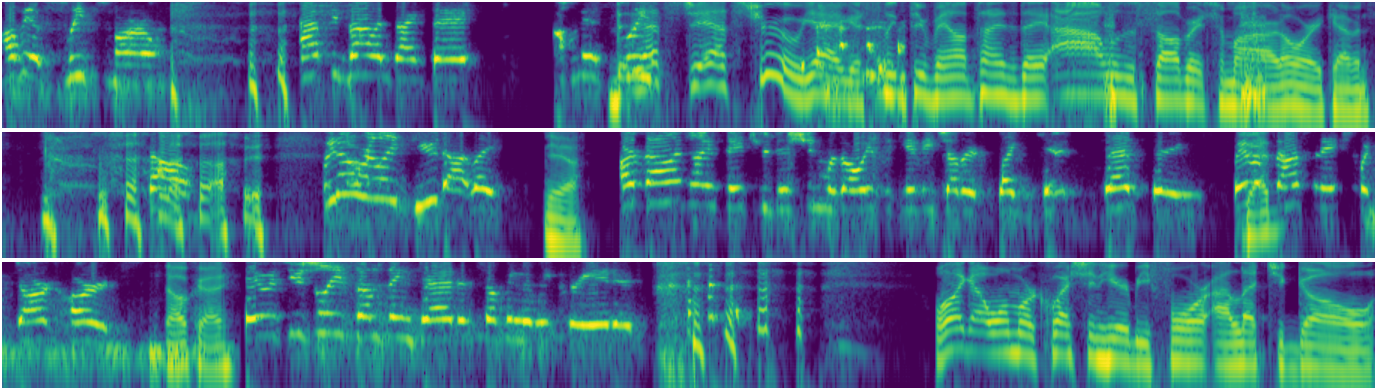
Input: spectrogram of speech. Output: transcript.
I'll be asleep tomorrow. Happy Valentine's Day. I'll be Th- asleep. That's that's true. Yeah, you sleep through Valentine's Day. Ah, we'll just celebrate tomorrow. Don't worry, Kevin. No, we don't really do that. Like yeah. our Valentine's Day tradition was always to give each other like dead, dead things. We have Dead- a fascination with dark art. Okay. It was usually something dead and something that we created. Well, I got one more question here before I let you go.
